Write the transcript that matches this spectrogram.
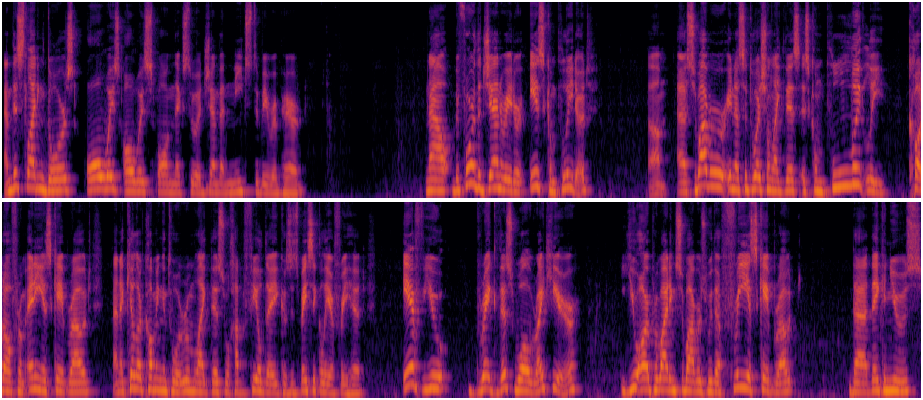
And these sliding doors always, always spawn next to a gen that needs to be repaired. Now, before the generator is completed, um, a survivor in a situation like this is completely cut off from any escape route, and a killer coming into a room like this will have a field day because it's basically a free hit. If you break this wall right here, you are providing survivors with a free escape route that they can use,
